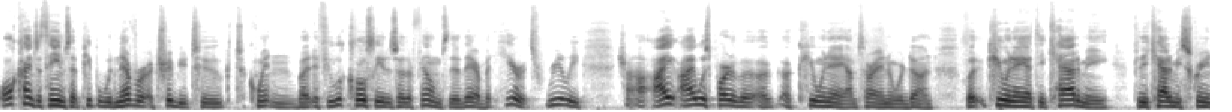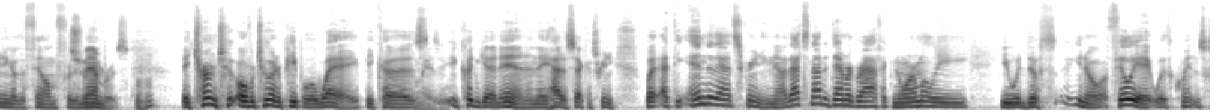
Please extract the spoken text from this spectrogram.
all- kinds of themes that people would never attribute to, to Quentin. But if you look closely at his other films, they're there. But here, it's really. I, I was part of a, a, a Q&A. I'm sorry, I know we're done. But Q&A at the Academy for the Academy screening of the film for the members. Mm-hmm. They turned to, over 200 people away because Amazing. you couldn't get in, and they had a second screening. But at the end of that screening, now that's not a demographic normally you would, you know, affiliate with Quentin's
